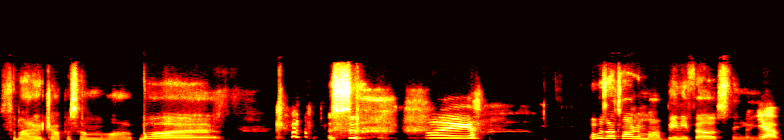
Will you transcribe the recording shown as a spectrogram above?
Somebody dropping something off. Boy. Please. what was I talking about? Beanie Feldstein. Yep.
